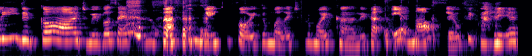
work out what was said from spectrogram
lindo, ficou ótimo. E você basicamente foi do mullet pro moicano. E tá... e, nossa, eu ficaria,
